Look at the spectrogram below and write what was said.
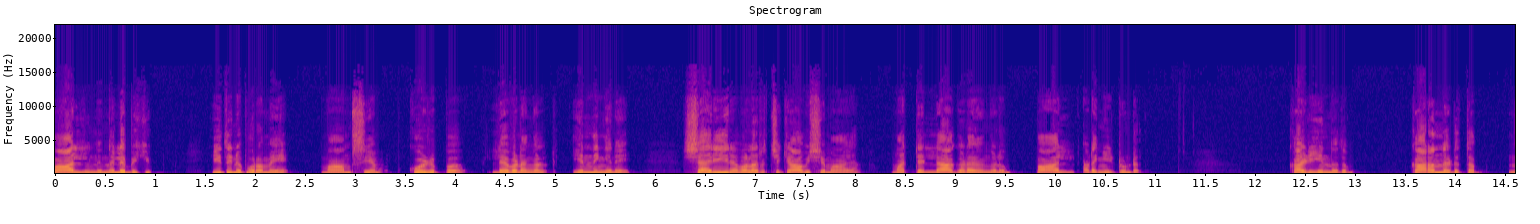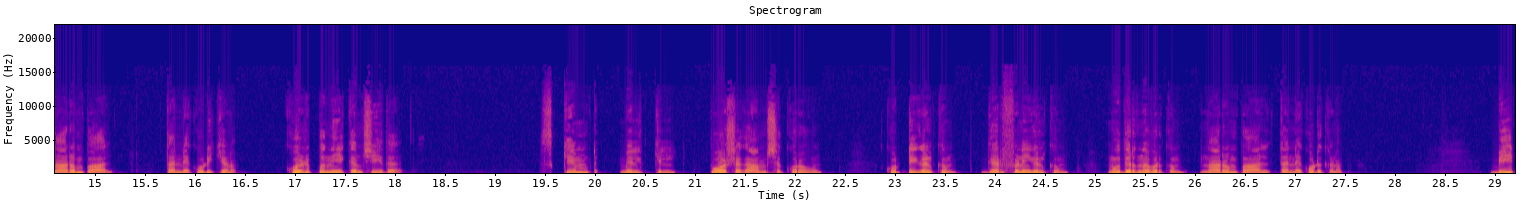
പാലിൽ നിന്ന് ലഭിക്കും. ഇതിനു പുറമെ മാംസ്യം കൊഴുപ്പ് ലവണങ്ങൾ എന്നിങ്ങനെ ശരീര വളർച്ചയ്ക്കാവശ്യമായ മറ്റെല്ലാ ഘടകങ്ങളും പാലിൽ അടങ്ങിയിട്ടുണ്ട്. കഴിയുന്നതും കറന്നെടുത്ത നറും പാൽ തന്നെ കുടിക്കണം. കൊഴുപ്പ് നീക്കം ചെയ്ത് സ്കിംഡ് മിൽക്കിൽ പോഷകാംശക്കുറവും കുട്ടികൾക്കും ഗർഭിണികൾക്കും മുതിർന്നവർക്കും നറും പാൽ തന്നെ കൊടുക്കണം. ബി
